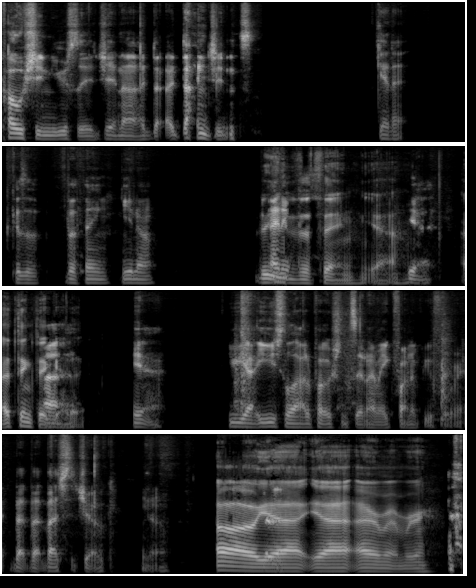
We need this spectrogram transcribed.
potion usage in uh, d- uh, dungeons. Get it? Because of the thing, you know? The, Anyway. the thing, yeah. Yeah. I think they Uh, get it. Yeah. You, yeah, you used a lot of potions and I make fun of you for it. That, that That's the joke, you know? Oh yeah, yeah, I remember.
